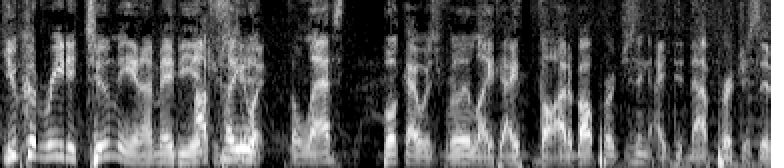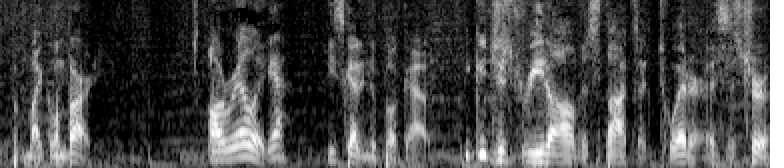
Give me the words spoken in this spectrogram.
you could read it to me, and I may be I'll tell you what. The last book I was really like, I thought about purchasing. I did not purchase it, but Mike Lombardi. Oh, really? Yeah, he's got a new book out. You could just read all of his thoughts on Twitter. This is true.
